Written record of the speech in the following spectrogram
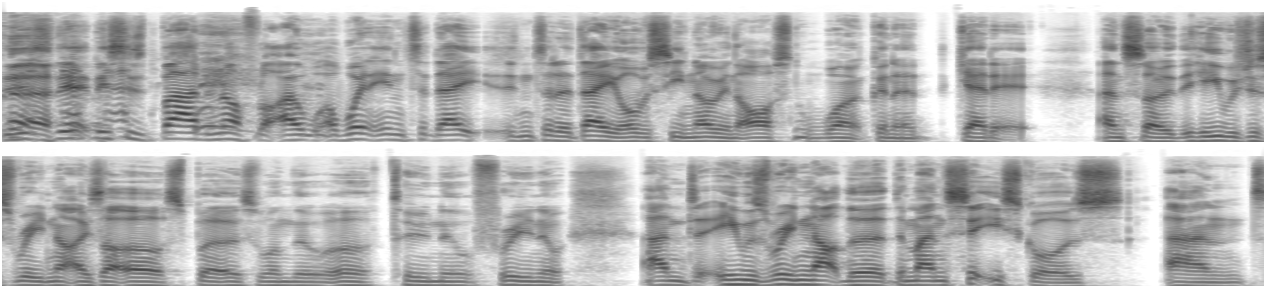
this, this, this is bad enough. Like, I, I went into day into the day, obviously knowing that Arsenal weren't gonna get it, and so he was just reading out. He's like, oh, Spurs one 0 oh, two 0 three 0 and he was reading out the the Man City scores. And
